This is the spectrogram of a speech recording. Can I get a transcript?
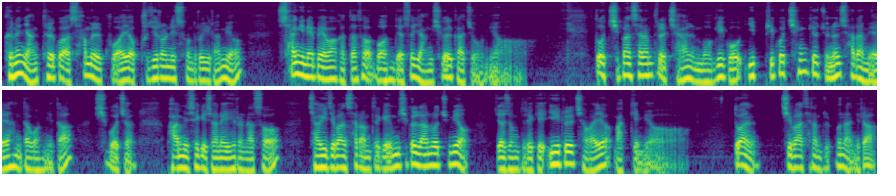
그는 양털과 삼을 구하여 부지런히 손으로 일하며 상인의 배와 같아서 먼 데서 양식을 가져오며 또 집안 사람들을 잘 먹이고 입히고 챙겨주는 사람이어야 한다고 합니다. 15절. 밤이 새기 전에 일어나서 자기 집안 사람들에게 음식을 나눠주며 여종들에게 일을 정하여 맡기며 또한 집안 사람들뿐 아니라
